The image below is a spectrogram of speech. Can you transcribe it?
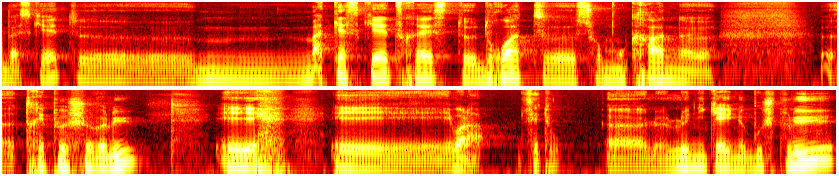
baskets. Euh, ma casquette reste droite euh, sur mon crâne très peu chevelu. Et, voilà, c'est tout. le, le, Nikkei ne bouge plus.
